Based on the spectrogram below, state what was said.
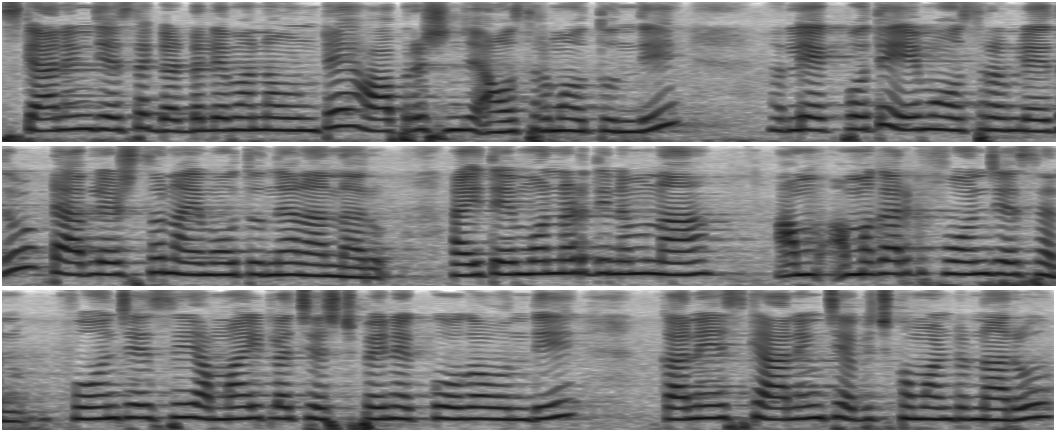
స్కానింగ్ చేస్తే గడ్డలు ఏమన్నా ఉంటే ఆపరేషన్ అవసరం అవుతుంది లేకపోతే ఏం అవసరం లేదు. ట్యాబ్లెట్స్తో నయమవుతుంది అని అన్నారు. అయితే మొన్నటి దినమున అమ్మ అమ్మగారికి ఫోన్ చేశాను. ఫోన్ చేసి అమ్మ ఇట్లా చెస్ట్ పెయిన్ ఎక్కువగా ఉంది. కానీ స్కానింగ్ చేయించుకోమంటున్నారు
